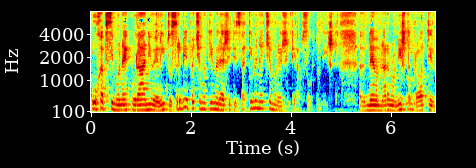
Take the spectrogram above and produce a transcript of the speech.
uhapsimo neku raniju elitu Srbije pa ćemo time rešiti sve. Time nećemo rešiti apsolutno ništa. E, nemam naravno ništa protiv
